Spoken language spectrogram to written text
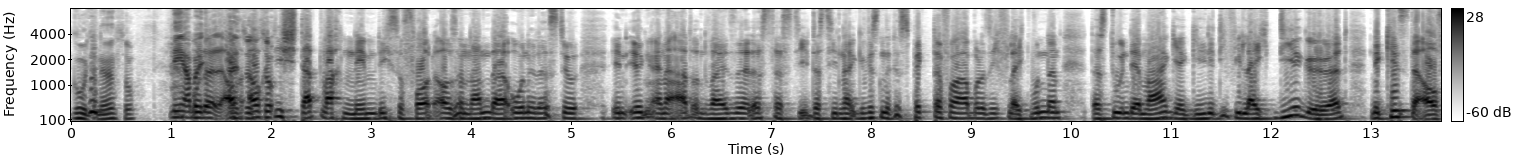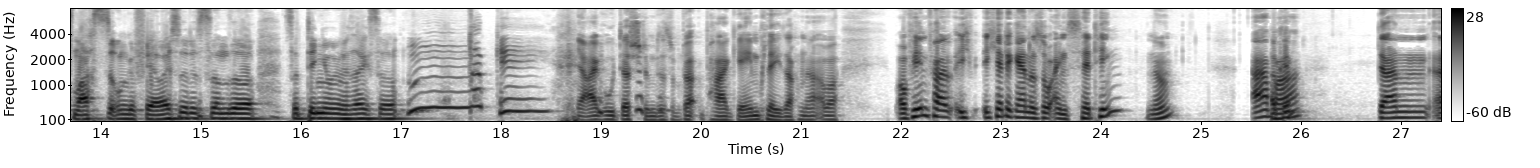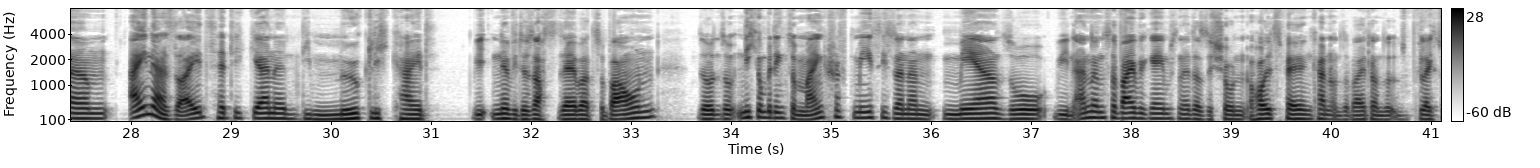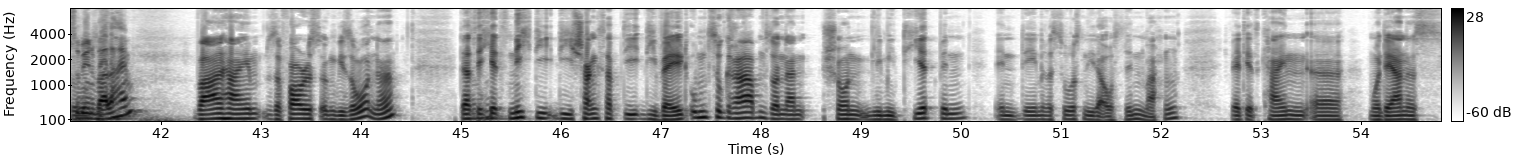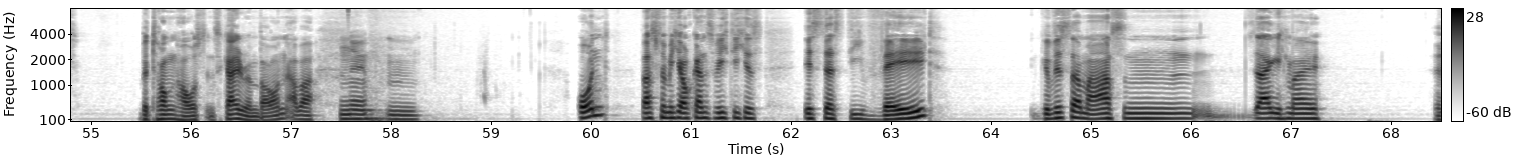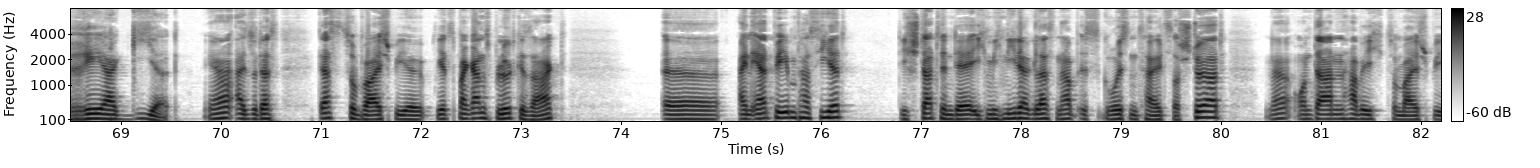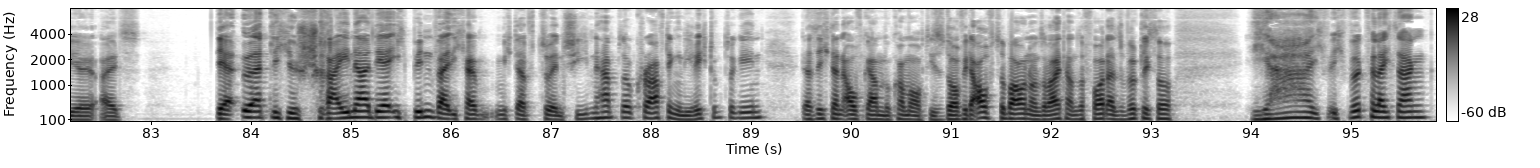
Gut, ne, so. Nee, aber Oder auch, also, auch so die Stadtwachen nehmen dich sofort auseinander, ohne dass du in irgendeiner Art und Weise, dass, dass, die, dass die einen gewissen Respekt davor haben oder sich vielleicht wundern, dass du in der Magiergilde, die vielleicht dir gehört, eine Kiste aufmachst, so ungefähr. Weißt du, das sind so, so Dinge, wo man sagt so, mm, okay. Ja, gut, das stimmt. Das sind ein paar Gameplay-Sachen, ne? Aber auf jeden Fall, ich, ich hätte gerne so ein Setting, ne? Aber okay dann ähm, einerseits hätte ich gerne die Möglichkeit, wie, ne, wie du sagst, selber zu bauen. So, so nicht unbedingt so Minecraft-mäßig, sondern mehr so wie in anderen Survival-Games, ne, dass ich schon Holz fällen kann und so weiter und so. Vielleicht so, so wie in Valheim? Walheim, The Forest irgendwie so, ne? Dass mhm. ich jetzt nicht die, die Chance habe, die, die Welt umzugraben, sondern schon limitiert bin in den Ressourcen, die da auch Sinn machen. Ich werde jetzt kein äh, modernes Betonhaus in Skyrim bauen, aber. Nee. Mh. Mm. Und was für mich auch ganz wichtig ist, ist, dass die Welt gewissermaßen, sage ich mal, reagiert. Ja, also dass das zum Beispiel, jetzt mal ganz blöd gesagt, äh, ein Erdbeben passiert, die Stadt, in der ich mich niedergelassen habe, ist größtenteils zerstört. Ne? Und dann habe ich zum Beispiel als der örtliche Schreiner, der ich bin, weil ich halt mich dazu entschieden habe, so Crafting in die Richtung zu gehen, dass ich dann Aufgaben bekomme, auch dieses Dorf wieder aufzubauen und so weiter und so fort. Also wirklich so, ja, ich, ich würde vielleicht sagen,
